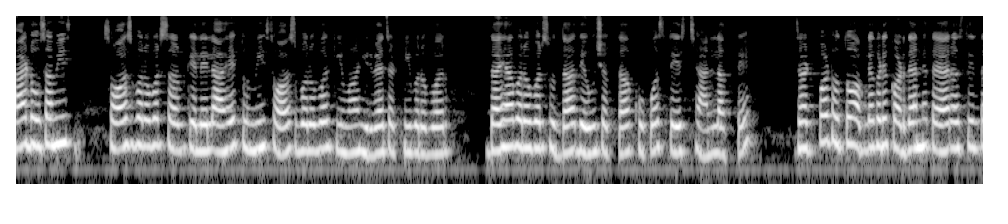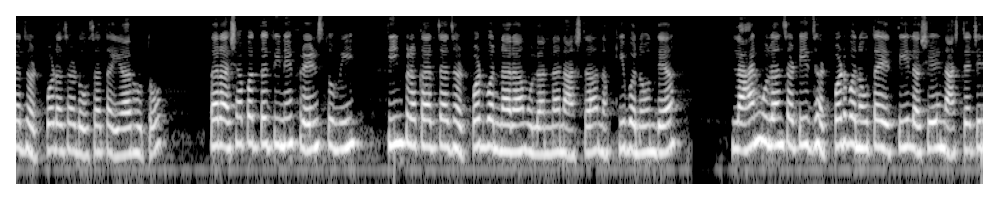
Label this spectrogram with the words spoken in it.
हा डोसा मी सॉसबरोबर सर्व केलेला आहे. तुम्ही सॉसबरोबर किंवा हिरव्या चटणीबरोबर दह्याबरोबरसुद्धा देऊ शकता. खूपच टेस्ट छान लागते. झटपट होतो. आपल्याकडे कडधान्य तयार असतील तर झटपट असा डोसा तयार होतो. तर अशा पद्धतीने फ्रेंड्स तुम्ही तीन प्रकारचा झटपट बनणारा मुलांना नाश्ता नक्की बनवून द्या. लहान मुलांसाठी झटपट बनवता येतील असे नाश्त्याचे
